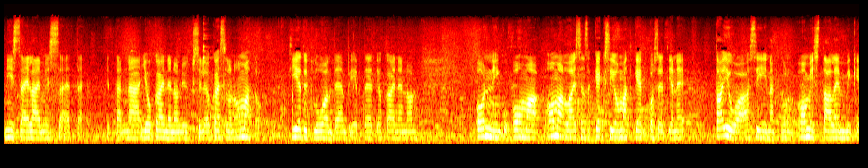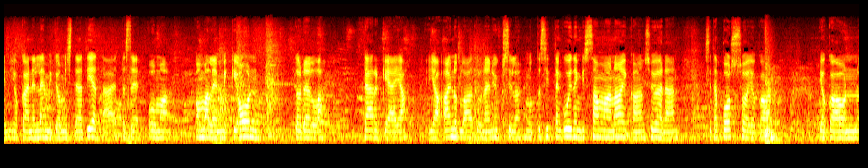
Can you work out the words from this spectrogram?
niissä eläimissä, että että nämä, jokainen on yksilö, jokaisella on omat tietyt luonteenpiirteet, jokainen on, on niin kuin oma, omanlaisensa, keksi omat kepposet ja ne tajuaa siinä, kun omistaa lemmikin. Jokainen lemmikinomistaja tietää, että se oma, oma lemmikki on todella tärkeä ja, ja ainutlaatuinen yksilö, mutta sitten kuitenkin samaan aikaan syödään sitä possua, joka on, joka on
